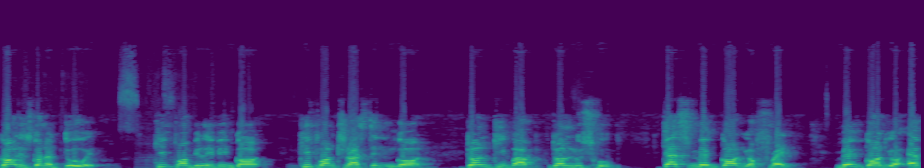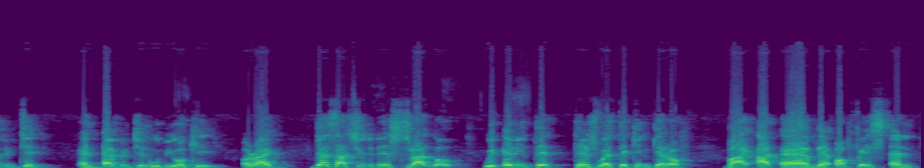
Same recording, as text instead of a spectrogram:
God is to do it. Keep on believing God. Keep on trusting in God. Don't give up. Don't lose hope. Just make God your friend. Make God your everything, and everything will be okay. All right. Just as you didn't struggle with anything, things were taken care of by uh, the office and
